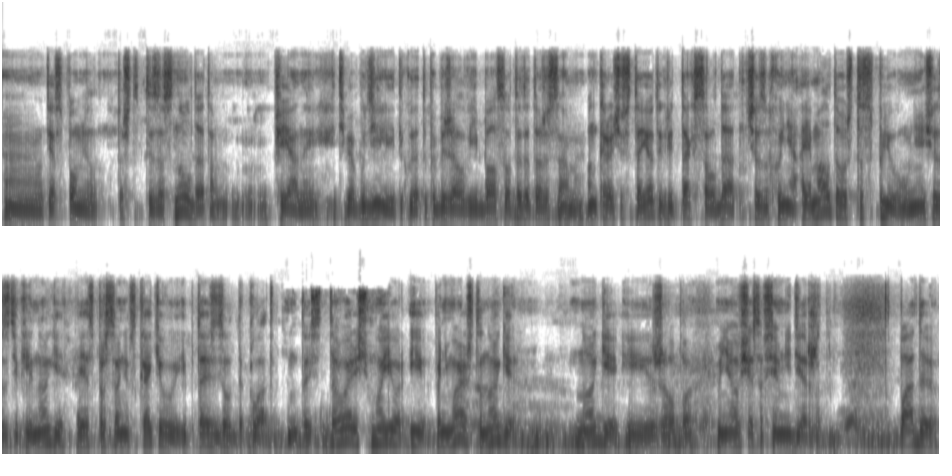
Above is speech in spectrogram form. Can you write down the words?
А, вот я вспомнил то, что ты заснул, да, там, пьяный, и тебя будили, и ты куда-то побежал, въебался. Вот это то же самое. Он, короче, встает и говорит, так, солдат, что за хуйня? А я мало того, что сплю, у меня еще затекли ноги, а я с просони вскакиваю и пытаюсь сделать доклад. Ну, то есть, товарищ майор, и понимаю, что ноги ноги и жопа меня вообще совсем не держат. Падаю,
